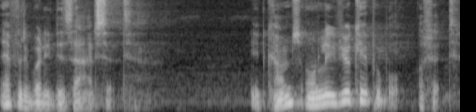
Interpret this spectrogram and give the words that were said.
Everybody desires it. It comes only if you're capable of it.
